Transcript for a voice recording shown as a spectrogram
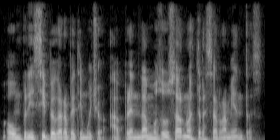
O un principio que repetí mucho. Aprendamos a usar nuestras herramientas.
